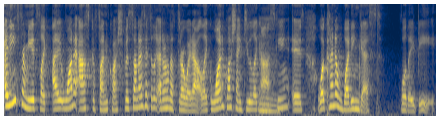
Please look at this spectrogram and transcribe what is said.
I think for me, it's like I want to ask a fun question, but sometimes I feel like I don't know how to throw it out. Like one question I do like mm. asking is, "What kind of wedding guest will they be?"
